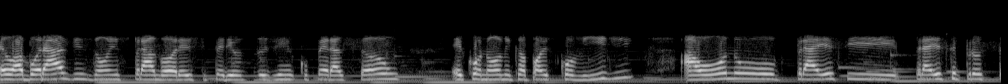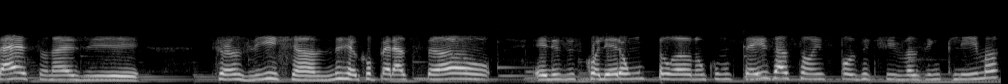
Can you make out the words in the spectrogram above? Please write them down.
elaborar visões para agora esse período de recuperação econômica pós-Covid. A ONU para esse esse processo, né, de transition, recuperação, eles escolheram um plano com seis ações positivas em clima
